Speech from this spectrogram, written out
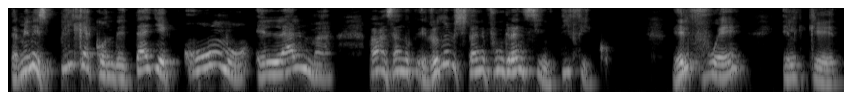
también explica con detalle cómo el alma va avanzando. Rudolf Steiner fue un gran científico. Él fue el que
